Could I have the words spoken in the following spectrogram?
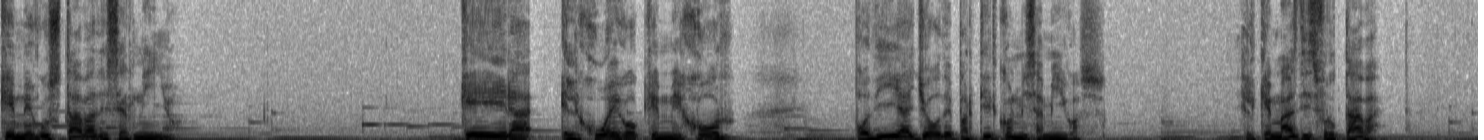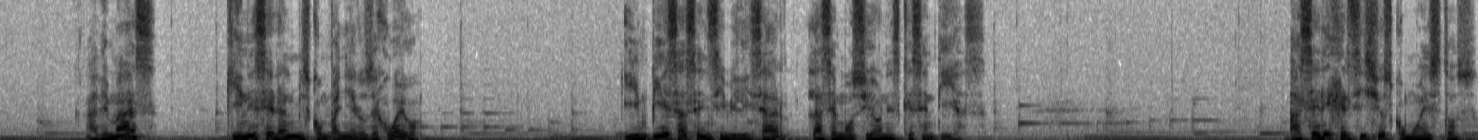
¿Qué me gustaba de ser niño? ¿Qué era el juego que mejor podía yo departir con mis amigos? El que más disfrutaba. Además, ¿quiénes eran mis compañeros de juego? y empieza a sensibilizar las emociones que sentías. Hacer ejercicios como estos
